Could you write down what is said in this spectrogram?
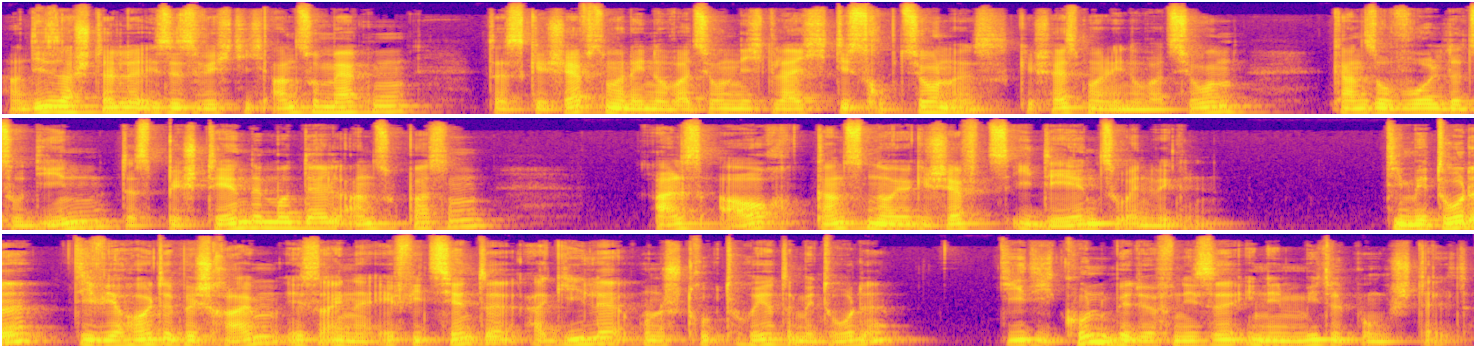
An dieser Stelle ist es wichtig anzumerken, dass Geschäftsmodellinnovation nicht gleich Disruption ist. Geschäftsmodellinnovation kann sowohl dazu dienen, das bestehende Modell anzupassen, als auch ganz neue Geschäftsideen zu entwickeln. Die Methode, die wir heute beschreiben, ist eine effiziente, agile und strukturierte Methode, die die Kundenbedürfnisse in den Mittelpunkt stellt.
